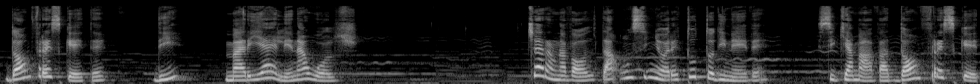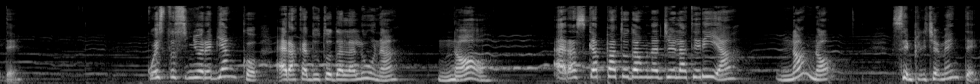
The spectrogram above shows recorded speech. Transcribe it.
Don Freschete di Maria Elena Walsh. C'era una volta un signore tutto di neve. Si chiamava Don Freschete. Questo signore bianco era caduto dalla luna? No. Era scappato da una gelateria? No, no Semplicemente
